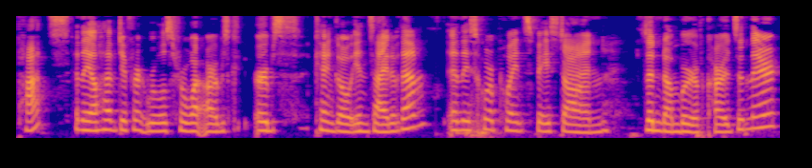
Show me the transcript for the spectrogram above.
pots. And they all have different rules for what herbs, herbs can go inside of them. And they score points based on the number of cards in there.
